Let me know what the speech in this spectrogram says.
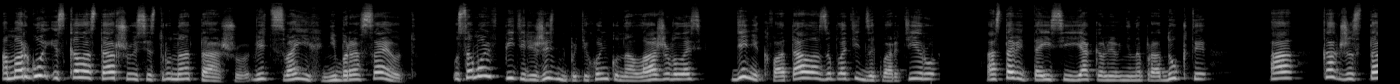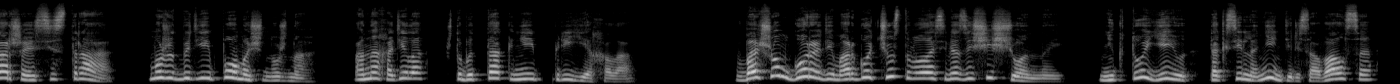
А Марго искала старшую сестру Наташу, ведь своих не бросают. У самой в Питере жизнь потихоньку налаживалась, денег хватало заплатить за квартиру, оставить Таисии Яковлевне на продукты. А как же старшая сестра? Может быть, ей помощь нужна? Она хотела, чтобы так к ней приехала. В большом городе Марго чувствовала себя защищенной. Никто ею так сильно не интересовался,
